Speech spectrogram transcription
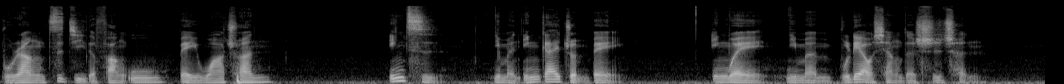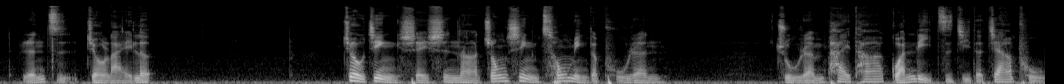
不让自己的房屋被挖穿。因此，你们应该准备，因为你们不料想的时辰，人子就来了。究竟谁是那忠信聪明的仆人？主人派他管理自己的家仆，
